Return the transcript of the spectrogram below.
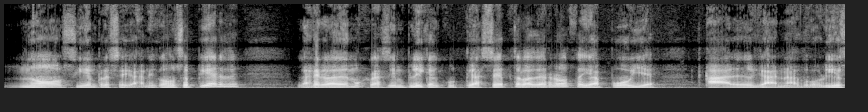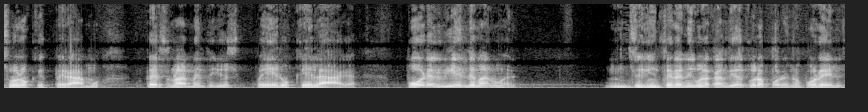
No siempre se gana. Y cuando se pierde, la regla de la democracia implica que usted acepta la derrota y apoya al ganador. Y eso es lo que esperamos. Personalmente yo espero que él haga, por el bien de Manuel, sin interés ninguna candidatura por él, no por él.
